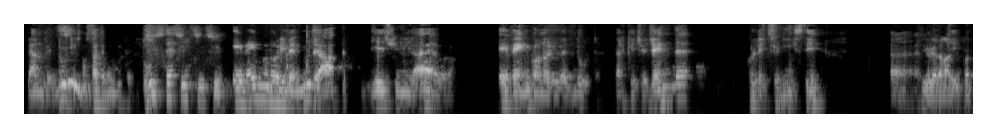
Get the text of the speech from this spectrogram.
le hanno vendute, sono Sì, state vendute tutte sì, e vengono rivendute a 10.000 euro. E vengono rivendute perché c'è gente, collezionisti, eh, Sì, per la maggior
